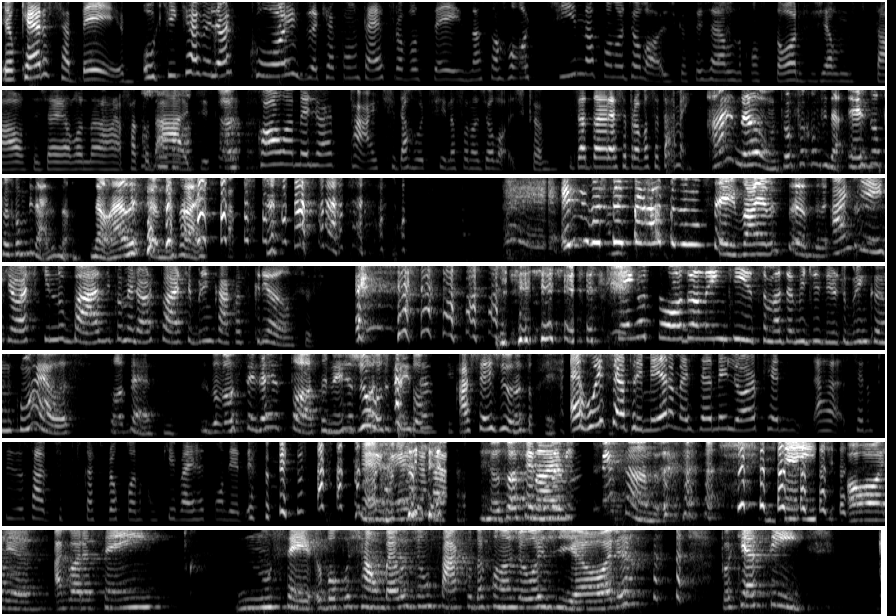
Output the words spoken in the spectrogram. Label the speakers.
Speaker 1: Eu quero saber o que, que é a melhor coisa que acontece para vocês na sua rotina fonodiológica, seja ela no consultório, seja ela no hospital, seja ela na faculdade. Nossa. Qual a melhor parte da rotina fonodiológica? Isadora, essa é para você também.
Speaker 2: Ai, não, não foi convidado. Esse não foi combinado, não. Não, é a Alessandra, vai. Ele ficou de pensar rápido, não sei. Vai, Alessandra.
Speaker 3: Ai, gente, eu acho que no básico a melhor parte é brincar com as crianças. Tenho todo além disso, mas eu me divirto brincando com elas.
Speaker 2: Sou dessas. Gostei da resposta, né?
Speaker 1: Resposta justo. Achei justo. Gostei. É ruim ser a primeira, mas é melhor porque ah, você não precisa, sabe, tipo, ficar se preocupando com o que vai responder depois.
Speaker 3: É verdade. Eu tô a segunda mas... que pensando. Gente, olha, agora sem. Não sei, eu vou puxar um belo de um saco da fonoaudiologia, olha. Porque assim,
